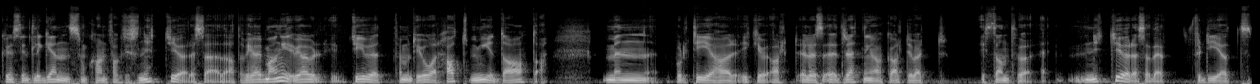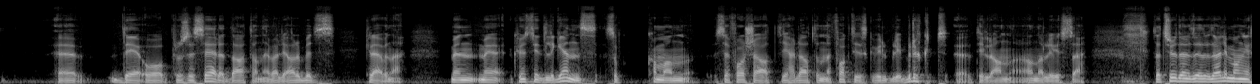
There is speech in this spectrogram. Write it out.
kunstig intelligens som kan faktisk nyttiggjøre seg data. Vi har i 20-25 år hatt mye data, men politiet har ikke alt, eller etterretninga har ikke alltid vært i stand til å nyttiggjøre seg det, fordi at eh, det å prosessere dataene er veldig arbeidskrevende. Men med kunstig intelligens så kan man se for seg at de her dataene faktisk vil bli brukt eh, til analyse. Så jeg tror det, er veldig mange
